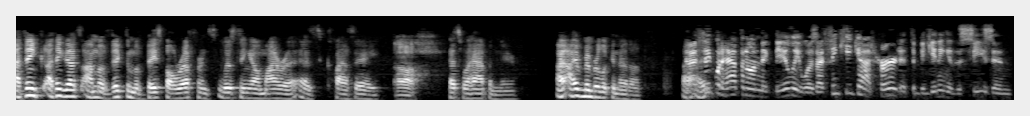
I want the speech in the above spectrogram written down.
I think I think that's I'm a victim of Baseball Reference listing Elmira as Class A. Ah, That's what happened there. I, I remember looking that up. And I think what happened on McNeely was I think he got hurt at the beginning of the season,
